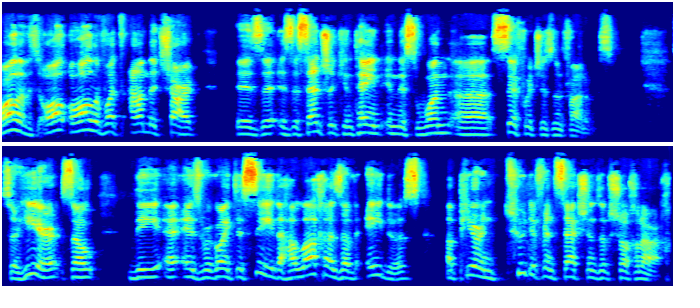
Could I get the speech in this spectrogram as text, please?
All of this, all, all of what's on the chart is is essentially contained in this one uh, sif which is in front of us. So here, so the uh, as we're going to see, the halachas of Edus appear in two different sections of Shulchan Aruch.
